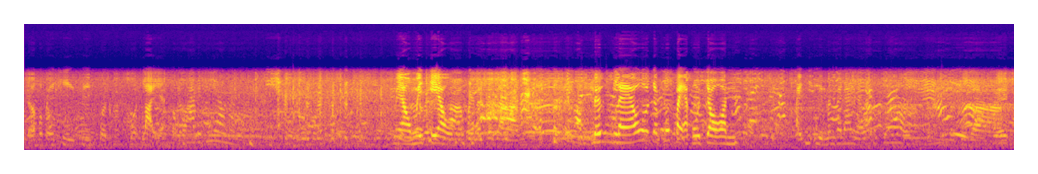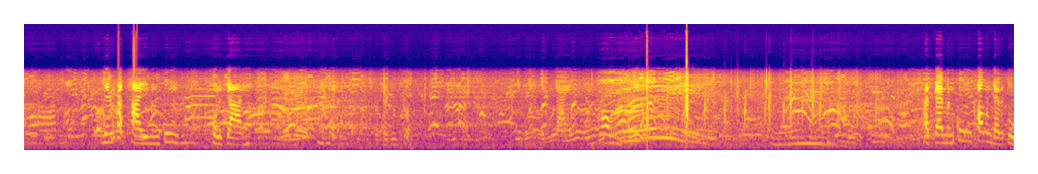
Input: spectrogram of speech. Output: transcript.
เดี๋ยวเขาไปขี่ขี่กดกดไหลอะพาไปเที่ยวหน่อยไม่เอาไม่เที่ยวนึกแล้วจะพวกไปอโคจร ไปที่อื่นมันก็ได้แล้วเลี้ยงผัดไทยมันกุ้งโคลจานผัดไก่ มันกุ้งข้าวมันไก่ประตู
